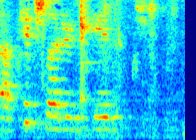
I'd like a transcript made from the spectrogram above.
uh, pitch letters is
